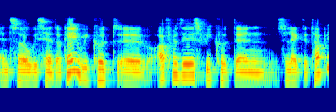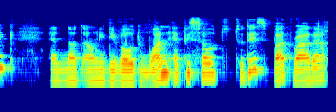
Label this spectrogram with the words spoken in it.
and so we said, okay, we could uh, offer this. We could then select a topic and not only devote one episode to this, but rather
